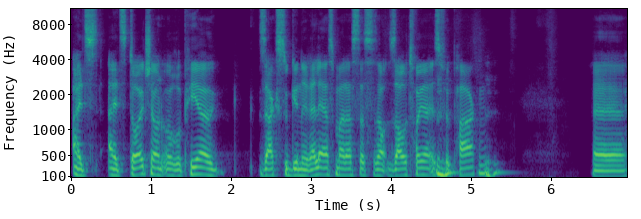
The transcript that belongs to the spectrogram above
als, als Deutscher und Europäer sagst du generell erstmal, dass das sau, sauteuer ist mhm. für Parken. Mhm. Äh,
